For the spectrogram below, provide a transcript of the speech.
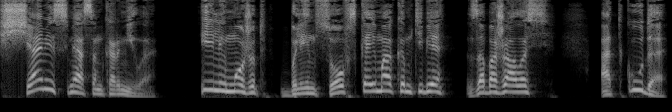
щами с мясом кормила? Или, может, блинцов с каймаком тебе забожалось? Откуда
